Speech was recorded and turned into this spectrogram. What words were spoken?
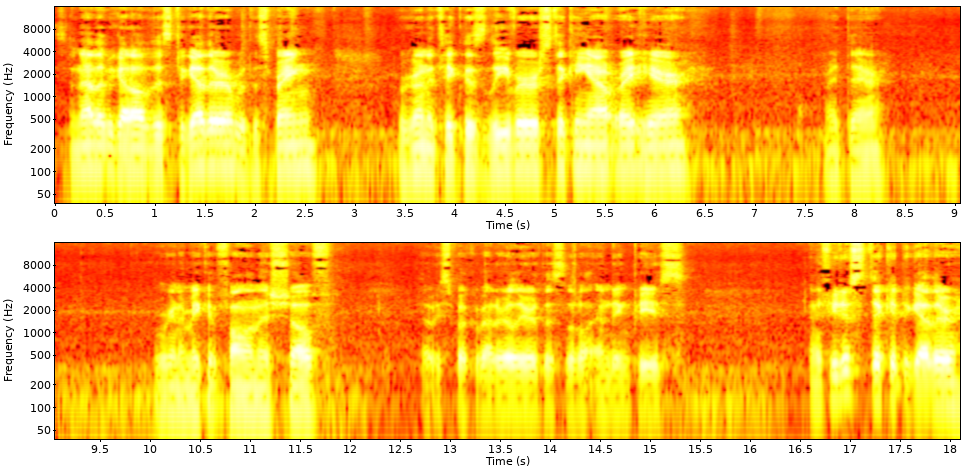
so now that we got all this together with the spring we're going to take this lever sticking out right here right there we're going to make it fall on this shelf that we spoke about earlier, this little ending piece. And if you just stick it together,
